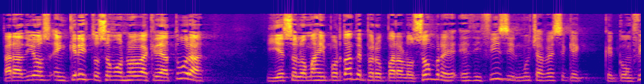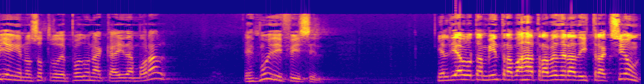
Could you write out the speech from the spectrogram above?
Para Dios en Cristo somos nueva criatura y eso es lo más importante, pero para los hombres es difícil muchas veces que, que confíen en nosotros después de una caída moral. Es muy difícil. Y el diablo también trabaja a través de la distracción,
